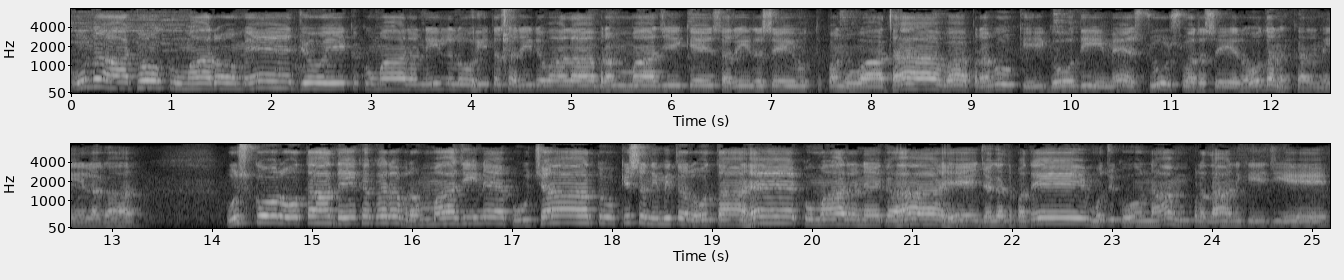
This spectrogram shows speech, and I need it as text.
उन आठों कुमारों में जो एक कुमार नील लोहित शरीर वाला ब्रह्मा जी के शरीर से उत्पन्न हुआ था, वह प्रभु की गोदी में सुस्वर से रोदन करने लगा। उसको रोता देख कर ब्रह्मा जी ने पूछा, तू किस निमित्त रोता है? कुमार ने कहा, हे जगत पते मुझको नाम प्रदान कीजिए।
